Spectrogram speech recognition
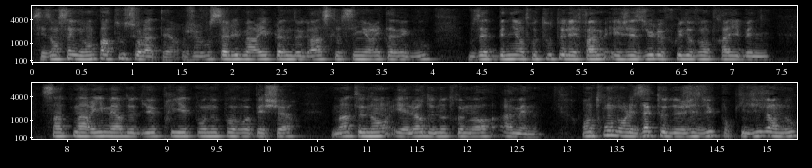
ces enseignements partout sur la terre. Je vous salue Marie, pleine de grâce, le Seigneur est avec vous. Vous êtes bénie entre toutes les femmes, et Jésus, le fruit de vos entrailles, est béni. Sainte Marie, Mère de Dieu, priez pour nous pauvres pécheurs, maintenant et à l'heure de notre mort. Amen. Entrons dans les actes de Jésus pour qu'il vive en nous,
